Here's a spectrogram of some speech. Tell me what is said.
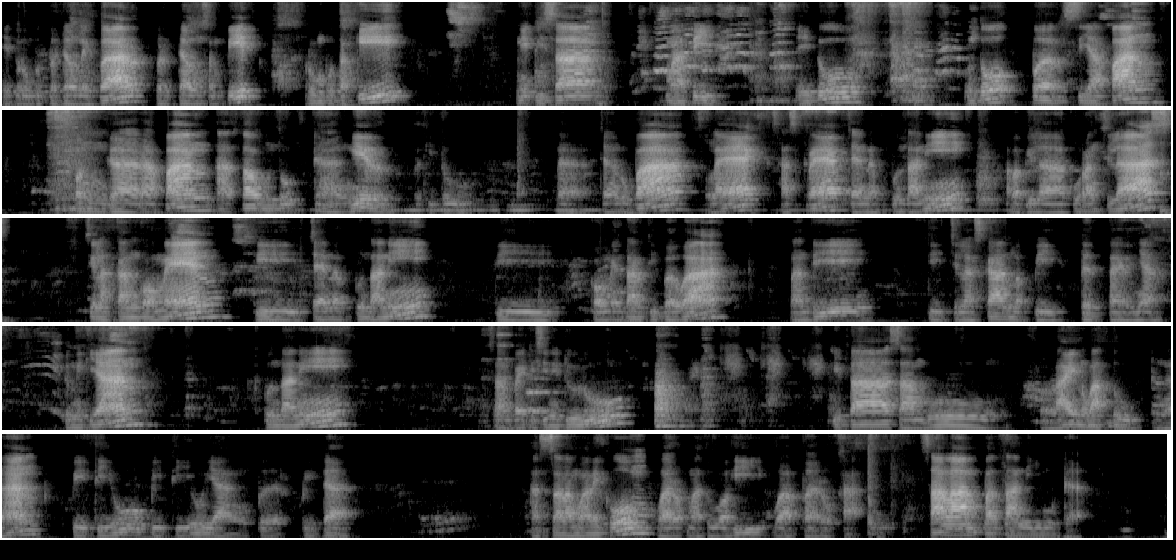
yaitu rumput berdaun lebar berdaun sempit rumput teki. Ini bisa mati. Yaitu untuk persiapan penggarapan atau untuk dangir begitu. Nah jangan lupa like subscribe channel kebun tani. Apabila kurang jelas silahkan komen di channel Buntani di komentar di bawah. Nanti dijelaskan lebih detailnya demikian Buntani sampai di sini dulu kita sambung lain waktu dengan video-video yang berbeda. Assalamualaikum warahmatullahi wabarakatuh. Salam petani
